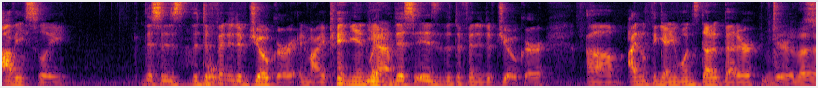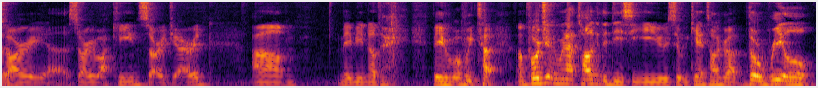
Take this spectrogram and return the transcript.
obviously, this is the definitive Joker in my opinion. Like, Yeah. this is the definitive Joker. Um, I don't think anyone's done it better. Sorry, uh, sorry, Joaquin. Sorry, Jared. Um, maybe another. Maybe what we talk. Unfortunately, we're not talking the DCEU, so we can't talk about the real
